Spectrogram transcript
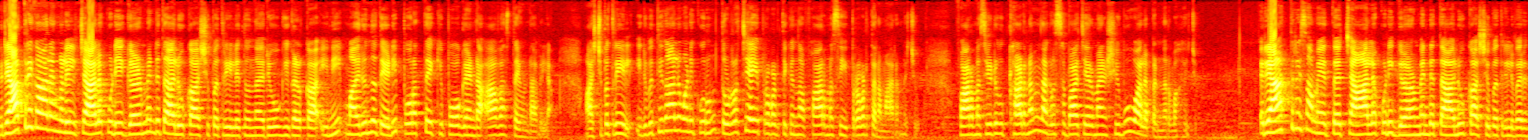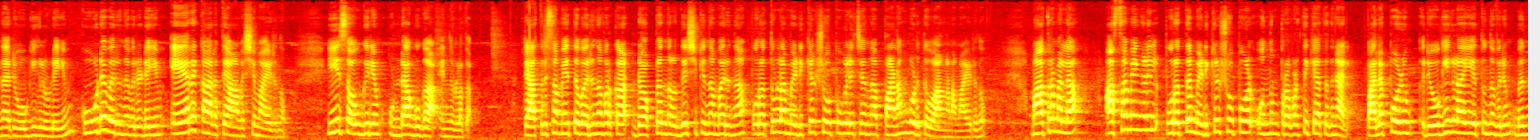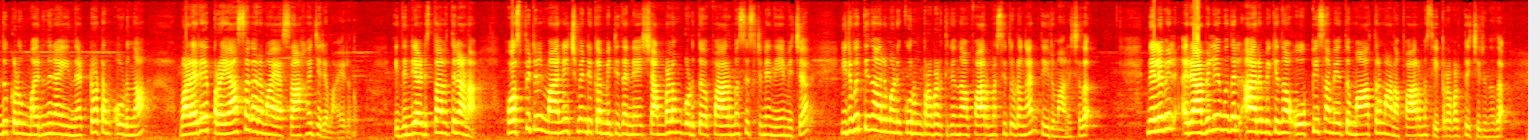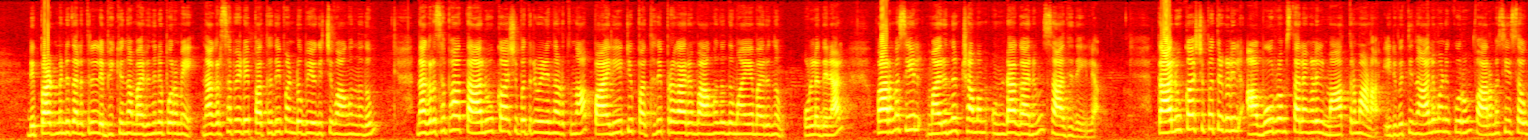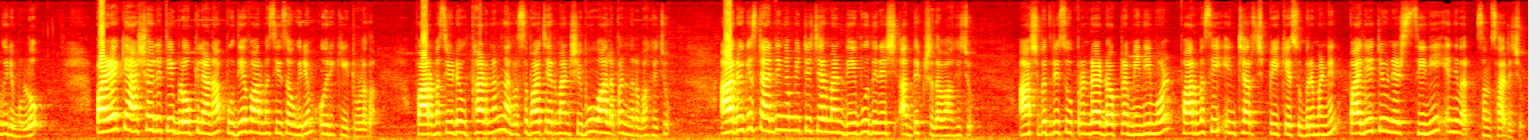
രാത്രികാലങ്ങളിൽ ചാലക്കുടി ഗവൺമെന്റ് താലൂക്ക് ആശുപത്രിയിലെത്തുന്ന രോഗികൾക്ക് ഇനി മരുന്ന് തേടി പുറത്തേക്ക് പോകേണ്ട അവസ്ഥയുണ്ടാവില്ല. ആശുപത്രിയിൽ ഇരുപത്തിനാല് മണിക്കൂറും തുടർച്ചയായി പ്രവർത്തിക്കുന്ന ഫാർമസി പ്രവർത്തനം ആരംഭിച്ചു. ഫാർമസിയുടെ ഉദ്ഘാടനം നഗരസഭാ ചെയർമാൻ ഷിബു വാലപ്പൻ നിർവഹിച്ചു. രാത്രി സമയത്ത് ചാലക്കുടി ഗവൺമെന്റ് താലൂക്ക് ആശുപത്രിയിൽ വരുന്ന രോഗികളുടെയും കൂടെ വരുന്നവരുടെയും ഏറെക്കാലത്തെ ആവശ്യമായിരുന്നു ഈ സൗകര്യം ഉണ്ടാകുക എന്നുള്ളത്. രാത്രി സമയത്ത് വരുന്നവർക്ക് ഡോക്ടർ നിർദ്ദേശിക്കുന്ന മരുന്ന് പുറത്തുള്ള മെഡിക്കൽ ഷോപ്പുകളിൽ ചെന്ന് പണം കൊടുത്തു വാങ്ങണമായിരുന്നു. മാത്രമല്ല അസമയങ്ങളിൽ പുറത്ത് മെഡിക്കൽ ഷോപ്പുകൾ ഒന്നും പ്രവർത്തിക്കാത്തതിനാൽ പലപ്പോഴും രോഗികളായി എത്തുന്നവരും ബന്ധുക്കളും മരുന്നിനായി നെട്ടോട്ടം ഓടുന്ന വളരെ പ്രയാസകരമായ സാഹചര്യമായിരുന്നു. ഇതിന്റെ അടിസ്ഥാനത്തിലാണ് ഹോസ്പിറ്റൽ മാനേജ്മെന്റ് കമ്മിറ്റി തന്നെ ശമ്പളം കൊടുത്ത് ഫാർമസിസ്റ്റിനെ നിയമിച്ച് ഇരുപത്തിനാല് മണിക്കൂറും പ്രവർത്തിക്കുന്ന ഫാർമസി തുടങ്ങാൻ തീരുമാനിച്ചത്. നിലവിൽ രാവിലെ മുതൽ ആരംഭിക്കുന്ന ഒ പി സമയത്ത് മാത്രമാണ് ഫാർമസി പ്രവർത്തിച്ചിരുന്നത്. ഡിപ്പാർട്ട്മെന്റ് തലത്തിൽ ലഭിക്കുന്ന മരുന്നിന് പുറമെ നഗരസഭയുടെ പദ്ധതി ഫണ്ട് ഉപയോഗിച്ച് വാങ്ങുന്നതും നഗരസഭ താലൂക്ക് ആശുപത്രി വഴി നടത്തുന്ന പാലിയേറ്റീവ് പദ്ധതി പ്രകാരം വാങ്ങുന്നതുമായ മരുന്നും ഉള്ളതിനാൽ ഫാർമസിയിൽ മരുന്ന് ക്ഷാമം ഉണ്ടാകാനും സാധ്യതയില്ല. താലൂക്ക് ആശുപത്രികളിൽ അപൂർവം സ്ഥലങ്ങളിൽ മാത്രമാണ് ഇരുപത്തിനാല് മണിക്കൂറും ഫാർമസി സൗകര്യമുള്ളൂ. പഴയ കാഷ്വാലിറ്റി ബ്ലോക്കിലാണ് പുതിയ ഫാർമസി സൗകര്യം ഒരുക്കിയിട്ടുള്ളത്. ഫാർമസിയുടെ ഉദ്ഘാടനം നഗരസഭാ ചെയർമാൻ ഷിബു വാലപ്പൻ നിർവഹിച്ചു. ആരോഗ്യ standing committee chairman Deepu Dinesh അധ്യക്ഷത വഹിച്ചു. ആശുപത്രി superintendent doctor Minimol pharmacy incharge P K Subramanian palliative nurse Sini എന്നിവർ സംസാരിച്ചു.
